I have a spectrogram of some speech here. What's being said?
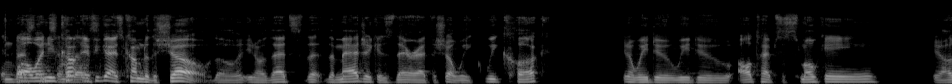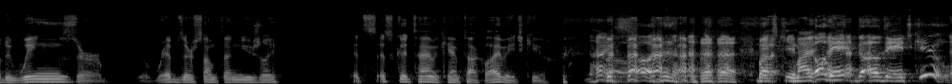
invest. Well, when in you some come, if you guys come to the show, though, you know that's the the magic is there at the show. We we cook, you know, we do we do all types of smoking. You know, I'll do wings or you know, ribs or something. Usually, it's it's a good time at Camp Talk Live HQ. nice. Oh. But HQ. my oh, the, the, oh, the HQ.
